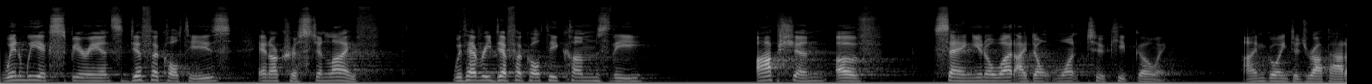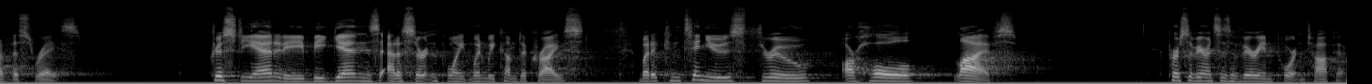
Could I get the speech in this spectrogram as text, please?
when we experience difficulties in our Christian life. With every difficulty comes the option of saying, you know what, I don't want to keep going. I'm going to drop out of this race. Christianity begins at a certain point when we come to Christ, but it continues through our whole lives. Perseverance is a very important topic.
